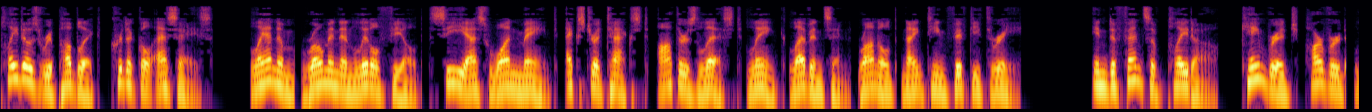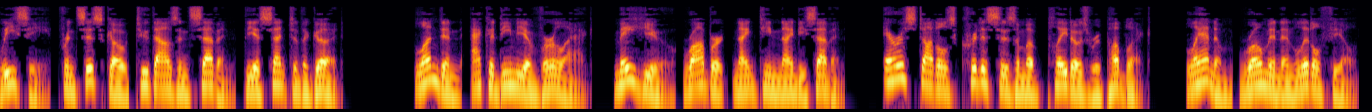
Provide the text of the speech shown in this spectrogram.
Plato's Republic, Critical Essays. Lanham, Rowman and Littlefield, CS1 maint, extra text, authors list link Levinson, Ronald 1953. In Defense of Plato. Cambridge, Harvard, Lisi, Francisco 2007, The Ascent to the Good. London, Academia Verlag. Mayhew, Robert 1997. Aristotle's Criticism of Plato's Republic. Lanham, Rowman and Littlefield.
